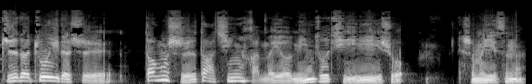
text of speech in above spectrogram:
值得注意的是，当时大清还没有民族起义一说，什么意思呢？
